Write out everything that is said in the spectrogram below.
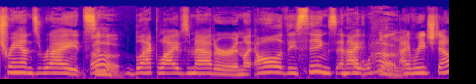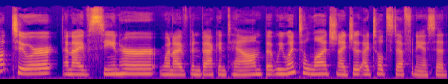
trans rights Oh. and Black Lives Matter and like all of these things. And I wow. I reached out to her and I've seen her when I've been back in town. But we went to lunch and I just I told Stephanie, I said,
